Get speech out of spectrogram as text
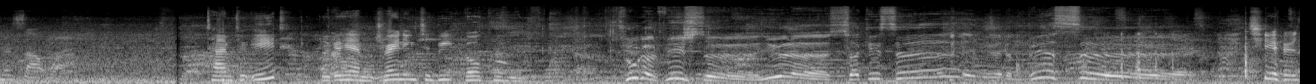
Nozawa. Time to eat. Look at him training to beat Goku. Sugarfish, you gotta suck it, you gotta miss. Cheers.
